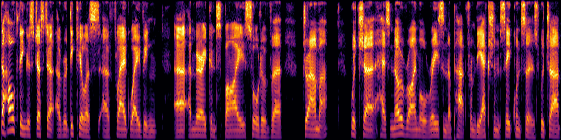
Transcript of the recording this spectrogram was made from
The whole thing is just a, a ridiculous uh, flag waving uh, American spy sort of uh, drama, which has no rhyme or reason apart from the action sequences, which are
